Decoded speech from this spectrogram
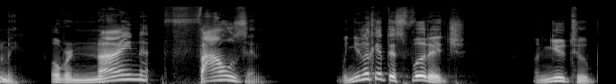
to me. Over 9,000 when you look at this footage on YouTube,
